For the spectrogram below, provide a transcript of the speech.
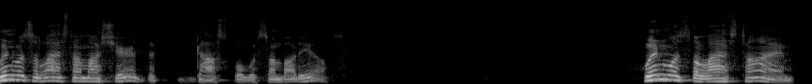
When was the last time I shared the gospel with somebody else? When was the last time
